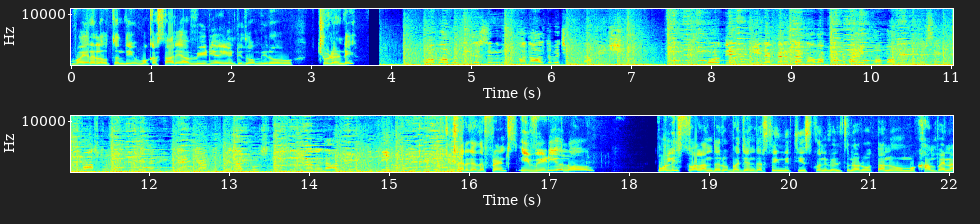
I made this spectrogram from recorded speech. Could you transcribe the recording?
వైరల్ అవుతుంది ఒకసారి ఆ వీడియో ఏంటిదో మీరు చూడండి ਬਾਬਾ ਬਲਜਿੰਦਰ ਸਿੰਘ ਨੂੰ ਅਦਾਲਤ ਵਿੱਚ ਕੀਤਾ ਪੇਸ਼ ਮੁਰਦਿਆਂ ਨੂੰ ਜਿੰਦਾ ਕਰਨ ਦਾ ਦਾਅਵਾ ਕਰਨ ਵਾਲੇ ਬਾਬਾ ਬਲਜਿੰਦਰ ਸਿੰਘ ਮਾਸਟਰ ਨੂੰ ਦੂਜੇ ਦਿਨ ਇੰਗਲੈਂਡ ਜਾਣ ਤੋਂ ਪਹਿਲਾਂ ਪੁਲਿਸ ਨੇ ਸੂਚਨਾ ਦੇ ਆਧਾਰ ਤੇ ਦਿੱਲੀ ਹਵਾਈ ਅੱਡੇ ਤੋਂ చూశారు కదా ఫ్రెండ్స్ ఈ వీడియోలో పోలీస్ వాళ్ళందరూ భజేందర్ సింగ్ని తీసుకొని వెళ్తున్నారు. తను ముఖం పైన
